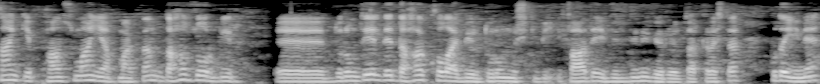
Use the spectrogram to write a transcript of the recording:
sanki pansuman yapmaktan daha zor bir e, durum değil de daha kolay bir durummuş gibi ifade edildiğini görüyoruz arkadaşlar. Bu da yine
